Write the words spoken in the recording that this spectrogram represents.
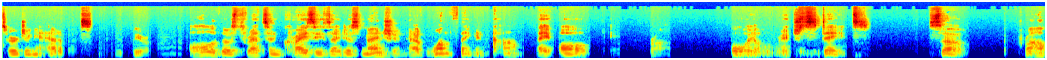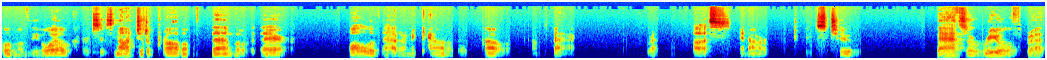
surging ahead of us. All of those threats and crises I just mentioned have one thing in common they all came from oil rich states. So the problem of the oil curse is not just a problem for them over there. All of that unaccountable power comes back to us in our countries too. That's a real threat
